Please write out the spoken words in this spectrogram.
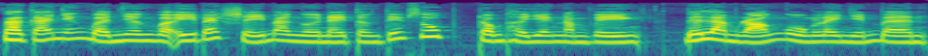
và cả những bệnh nhân và y bác sĩ mà người này từng tiếp xúc trong thời gian nằm viện để làm rõ nguồn lây nhiễm bệnh.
